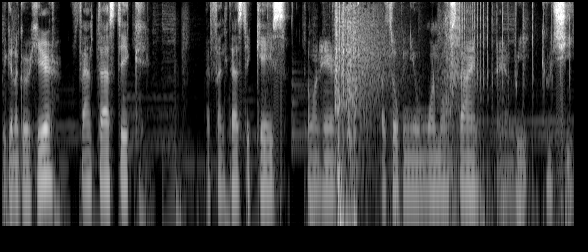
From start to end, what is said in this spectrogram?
We're gonna go here. Fantastic. A fantastic case. Come on here. Let's open you one more time and we Gucci.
